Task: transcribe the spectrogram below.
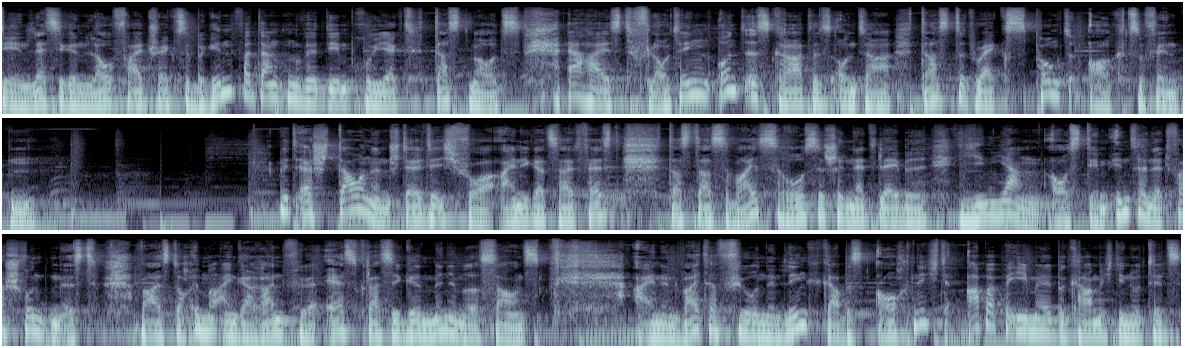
Den lässigen Lo-Fi-Track zu Beginn verdanken wir dem Projekt Dust Modes. Er heißt Floating und ist gratis unter dustedrex.org zu finden. Mit Erstaunen stellte ich vor einiger Zeit fest, dass das weißrussische Netlabel Yin Yang aus dem Internet verschwunden ist. War es doch immer ein Garant für erstklassige Minimal Sounds. Einen weiterführenden Link gab es auch nicht, aber per E-Mail bekam ich die Notiz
